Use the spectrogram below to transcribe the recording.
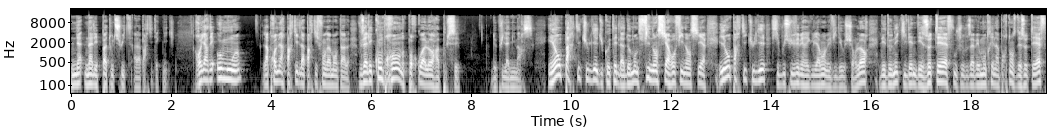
n'allez pas tout de suite à la partie technique. Regardez au moins la première partie de la partie fondamentale. Vous allez comprendre pourquoi l'or a poussé. depuis la mi-mars. Et en particulier du côté de la demande financière-financière. Et en particulier, si vous suivez régulièrement mes vidéos sur l'or, les données qui viennent des ETF, où je vous avais montré l'importance des ETF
